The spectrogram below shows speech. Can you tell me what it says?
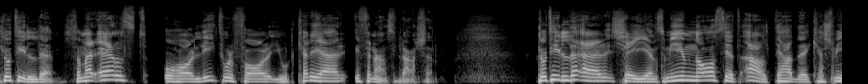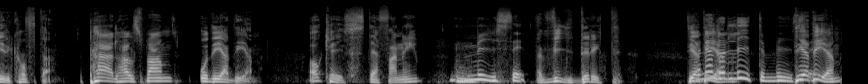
Clotilde, som är äldst och har likt vår far gjort karriär i finansbranschen. Clotilde är tjejen som i gymnasiet alltid hade kashmirkofta, pärlhalsband och diadem. Okej, Stephanie. Mysigt. Vidrigt. Men ändå Diadem, lite mysigt. diadem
